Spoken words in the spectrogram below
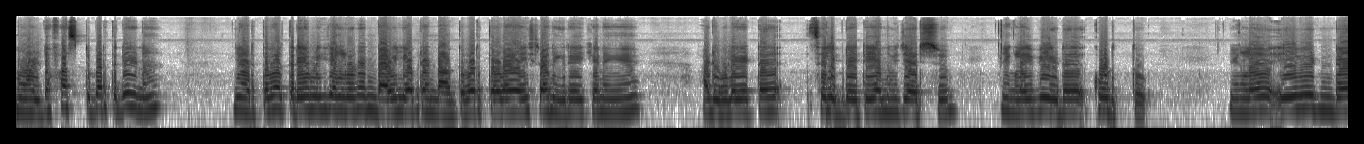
മോളുടെ ഫസ്റ്റ് ബർത്ത്ഡേ ആണ്. ഞാൻ അടുത്ത ബർത്ത്ഡേ ആകുമ്പോൾ ഞങ്ങളിവിടെ ഉണ്ടാവില്ല. അപ്പം രണ്ടാമത്തെ ബർത്ത്ഡേ ഈശ്വര അനുഗ്രഹിക്കണമെങ്കിൽ അടിപൊളിയായിട്ട് സെലിബ്രേറ്റ് ചെയ്യാമെന്ന് വിചാരിച്ചു. ഞങ്ങൾ ഈ വീട് കൊടുത്തു. ഞങ്ങൾ ഈ വീടിന്റെ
